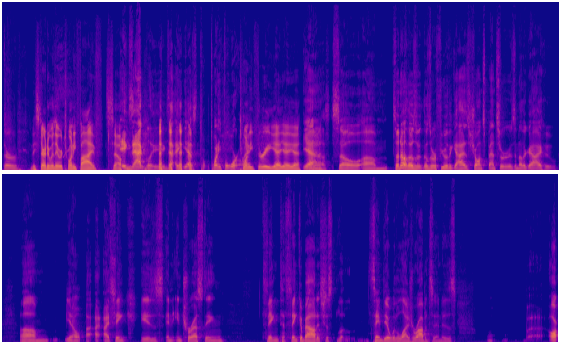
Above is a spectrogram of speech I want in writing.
they're They started when they were 25, so exactly exactly yes tw- 24 like- 23. Yeah, yeah, yeah. yeah. So, um, so no, those are those are a few of the guys. Sean Spencer is another guy who, um, you know, I, I- think is an interesting thing to think about. It's just l- same deal with Elijah Robinson. Is are,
